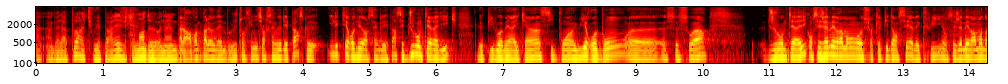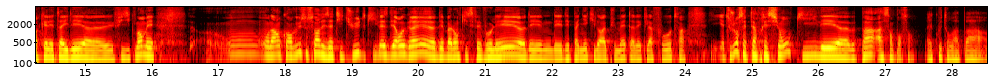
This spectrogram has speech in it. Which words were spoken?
un- un bel apport. Et tu voulais parler justement de Onaembo. Alors avant de parler Onaimbo, juste on finit sur le 5 de départ, parce qu'il était revenu dans le 5 de départ, c'est Juvonte Redick, le pivot américain, 6 points, 8 rebonds euh, ce soir. Juvonte Redick, on sait jamais vraiment sur quel pied danser avec lui, on sait jamais vraiment dans quel état il est euh, physiquement, mais on, on a encore vu ce soir des attitudes qui laissent des regrets, euh, des ballons qui se fait voler, euh, des, paniers qu'il aurait pu mettre avec la faute. Enfin, il y a toujours cette impression qu'il est euh, pas à 100%. Bah, écoute, on va pas,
